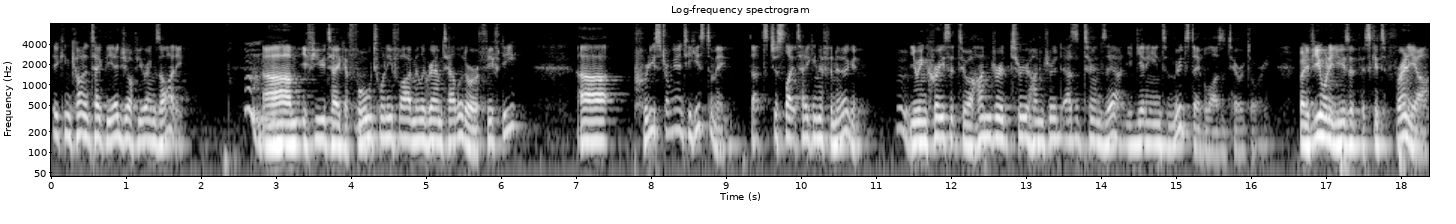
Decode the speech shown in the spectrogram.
it can kind of take the edge off your anxiety. Um, if you take a full 25 milligram tablet or a 50, uh, pretty strong antihistamine. That's just like taking a Phenergan. You increase it to 100, 200. As it turns out, you're getting into mood stabilizer territory. But if you want to use it for schizophrenia,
